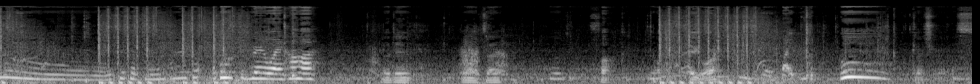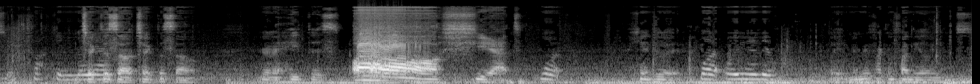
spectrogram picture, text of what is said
Oh, it's like a vampire. Oh, it ran away. Haha. No, dude. You're outside. Fuck. There you are. Gonna bite you. Got your ass. fucking Check this out, check this out. You're gonna hate this. Oh, shit. What? I Can't do it. What? What are you gonna do? Wait, maybe if I can find the other ones.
